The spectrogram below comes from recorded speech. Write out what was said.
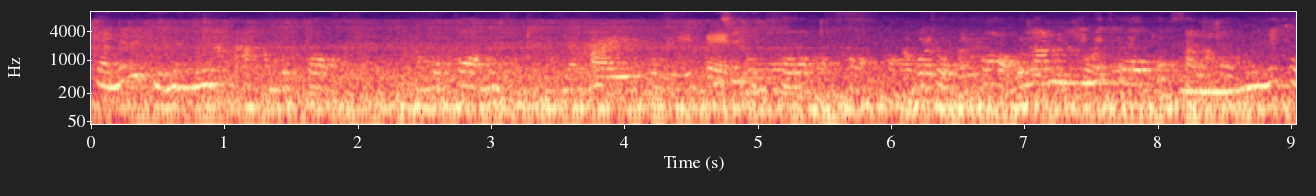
แต่ไม่ได้ถึงอย่างนี้นะคะคำว่าก็คำว่าก็ไม่ จะไปพรุ่งนี้แป ไม่ ด ใช่ โม ถึง ง กอออกกอกอไม่โทรก็เวลามีไม่โทรพวกสารออกมีไม่โทร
